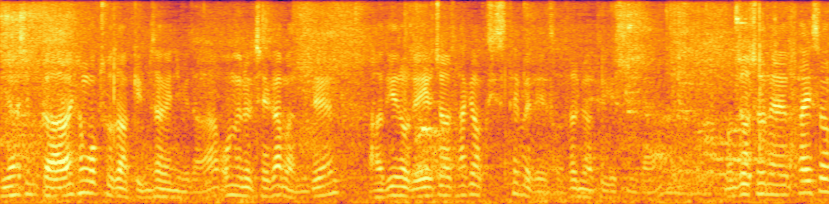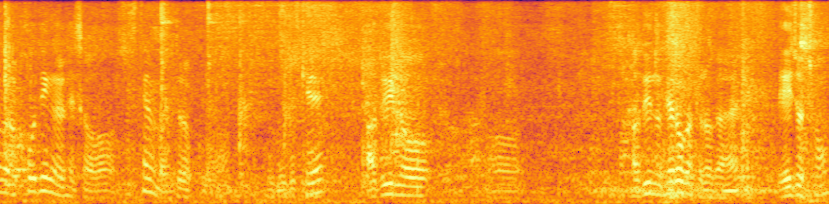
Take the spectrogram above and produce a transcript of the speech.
안녕하십니까 형곡초등학교 임상현입니다. 오늘은 제가 만든 아두이노 레이저 사격 시스템에 대해서 설명드리겠습니다. 먼저 저는 파이썬으로 코딩을 해서 시스템을 만들었고요. 이렇게 아두이노 어, 아두이노 회로가 들어간 레이저 총,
